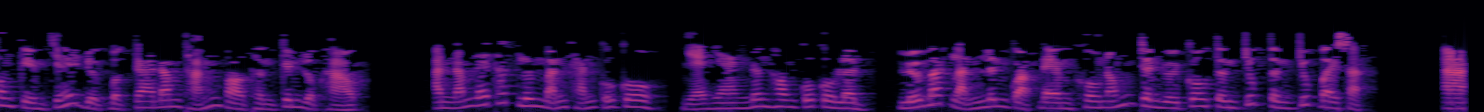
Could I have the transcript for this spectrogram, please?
không kiềm chế được bật ra đâm thẳng vào thần kinh Lục Hạo. Anh nắm lấy thắt lưng mảnh khảnh của cô, nhẹ nhàng nâng hông của cô lên, lửa mát lạnh linh quạt đem khô nóng trên người cô từng chút từng chút bay sạch. À,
